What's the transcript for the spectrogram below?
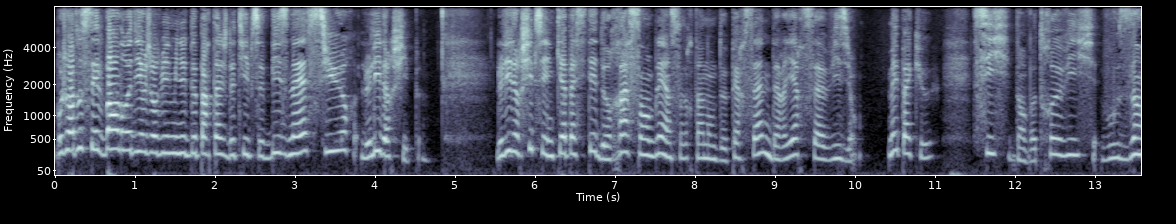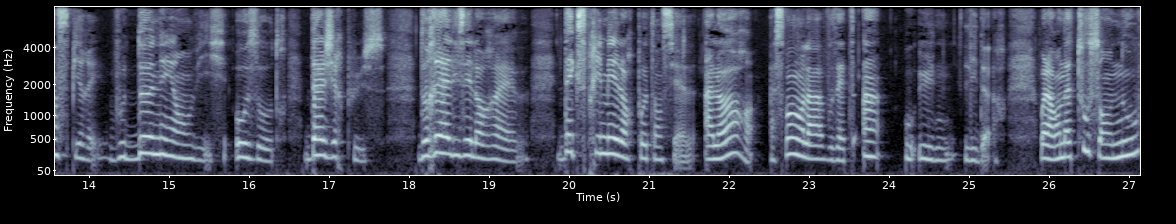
Bonjour à tous, c'est vendredi aujourd'hui, une minute de partage de tips business sur le leadership. Le leadership, c'est une capacité de rassembler un certain nombre de personnes derrière sa vision. Mais pas que. Si, dans votre vie, vous inspirez, vous donnez envie aux autres d'agir plus, de réaliser leurs rêves, d'exprimer leur potentiel, alors, à ce moment-là, vous êtes un ou une leader. Voilà, on a tous en nous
